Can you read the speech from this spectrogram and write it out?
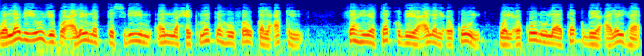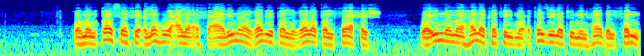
والذي يوجب علينا التسليم أن حكمته فوق العقل فهي تقضي على العقول والعقول لا تقضي عليها. ومن قاس فعله على أفعالنا غلط الغلط الفاحش وإنما هلكت المعتزلة من هذا الفن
